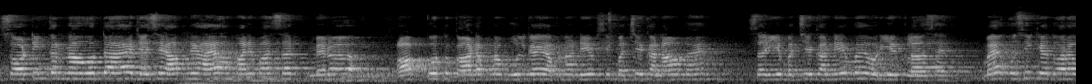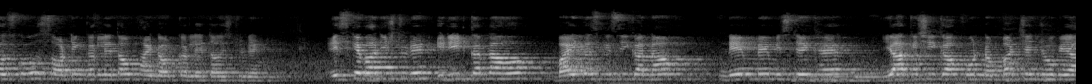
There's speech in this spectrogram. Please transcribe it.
सॉर्टिंग करना होता है। जैसे आपने आया हमारे पास, सर, मेरा, आपको तो कार्ड अपना भूल गए, अपना नेम से बच्चे का नाम है। सर, ये बच्चे का नेम है और ये क्लास है। मैं उसी के द्वारा उसको सॉर्टिंग कर लेता हूँ फाइंड आउट कर लेता हूँ स्टूडेंट इसके बाद स्टूडेंट एडिट करना हो। बाई किसी का नाम नेम में मिस्टेक है। या किसी का फ़ोन नंबर चेंज हो गया,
